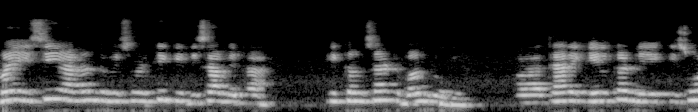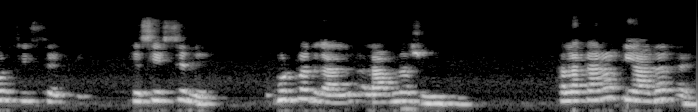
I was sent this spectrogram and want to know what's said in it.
मैं इसी आनंद विस्मृति की दिशा में था कि कंसर्ट बंद हो गया और आचार्य केलकर ने एक किशोर शिष्य के शिष्य ने गुरपद गाल अलापना शुरू की कलाकारों की आदत है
